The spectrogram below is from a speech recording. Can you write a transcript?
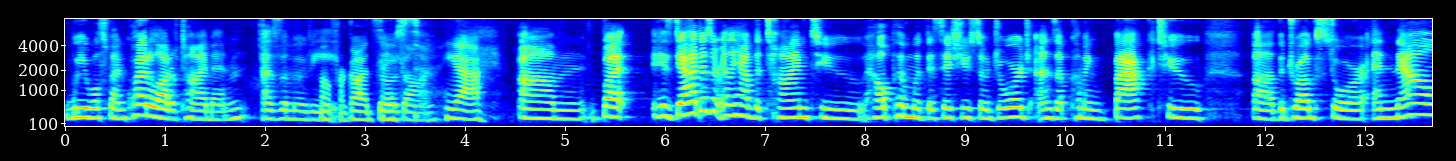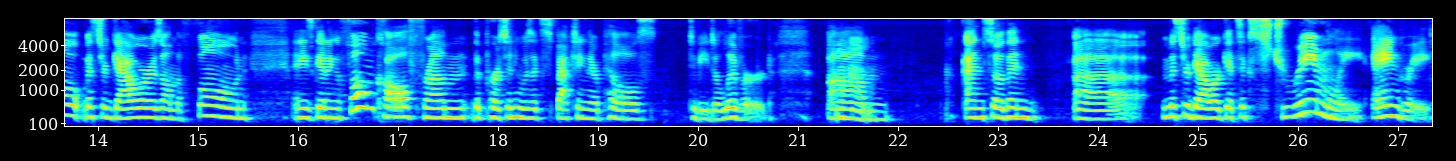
we will spend quite a lot of time in as the movie Oh, for God's goes sake! on. Yeah. Um, but his dad doesn't really have the time to help him with this issue, so George ends up coming back to uh, the drugstore, and now Mr. Gower is on the phone, and he's getting a phone call from the person who was expecting their pills to be delivered. Um, And so then uh, Mr. Gower gets extremely angry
